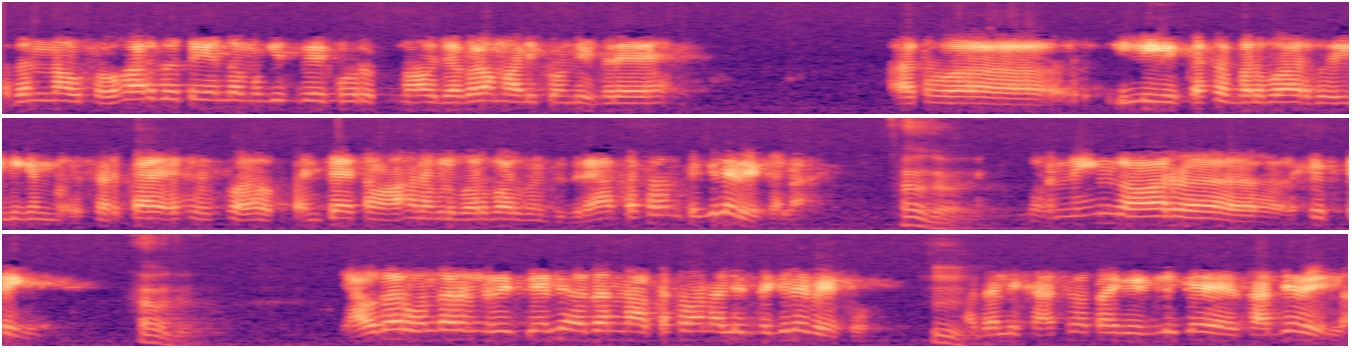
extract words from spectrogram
ಅದನ್ನು ನಾವು ಸೌಹಾರ್ದತೆಯಿಂದ ಮುಗಿಸಬೇಕು ನಾವು ಜಗಳ ಮಾಡಿಕೊಂಡಿದ್ರೆ ಅಥವಾ ಇಲ್ಲಿಗೆ ಕಸ ಬರಬಾರದು ಇಲ್ಲಿಗೆ ಸರ್ಕಾರ ಪಂಚಾಯತ್ ವಾಹನಗಳು ಬರಬಾರದು ಅಂತಿದ್ರೆ ಆ ಕಸವನ್ನು ತೆಗಿಲೇಬೇಕಲ್ಲ? ಬರ್ನಿಂಗ್ ಆರ್ ಶಿಫ್ಟಿಂಗ್ ಹೌದು. ಯಾವ್ದಾದ್ರು ಒಂದರ ರೀತಿಯಲ್ಲಿ ಅದನ್ನ ಕಸವನ್ನು ಅಲ್ಲಿ ತೆಗಿಲೇಬೇಕು. ಅದಲ್ಲಿ ಶಾಶ್ವತವಾಗಿ ಇಡ್ಲಿಕ್ಕೆ ಸಾಧ್ಯವೇ ಇಲ್ಲ.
